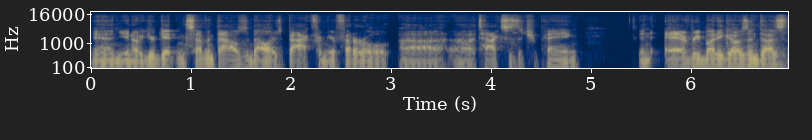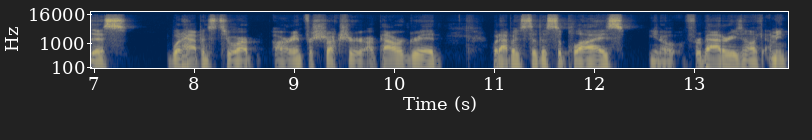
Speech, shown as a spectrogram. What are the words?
and you know you're getting seven thousand dollars back from your federal uh, uh, taxes that you're paying, and everybody goes and does this, what happens to our our infrastructure, our power grid? What happens to the supplies? You know, for batteries and all. I mean,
